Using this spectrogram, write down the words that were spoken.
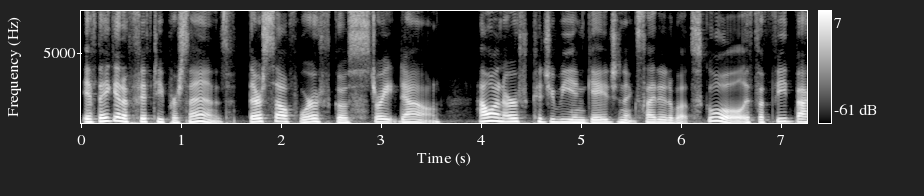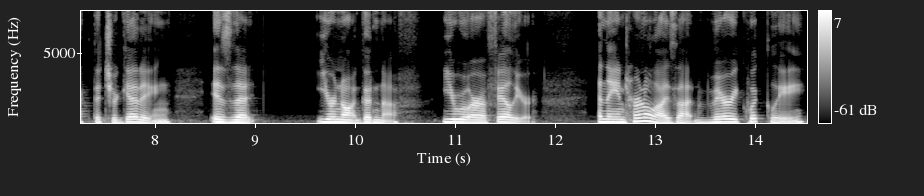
If they get a 50%, their self worth goes straight down. How on earth could you be engaged and excited about school if the feedback that you're getting is that you're not good enough? You are a failure. And they internalize that very quickly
